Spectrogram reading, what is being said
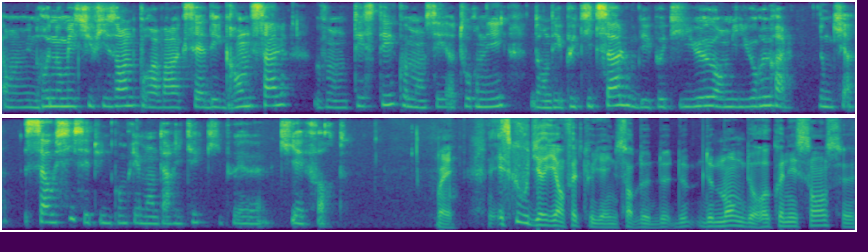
une renommée suffisante pour avoir accès à des grandes salles, vont tester, commencer à tourner dans des petites salles ou des petits lieux en milieu rural. Donc ça aussi, c'est une complémentarité qui est forte. Oui. Est-ce que vous diriez en fait qu'il y a une sorte de, de, de, manque de reconnaissance euh,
